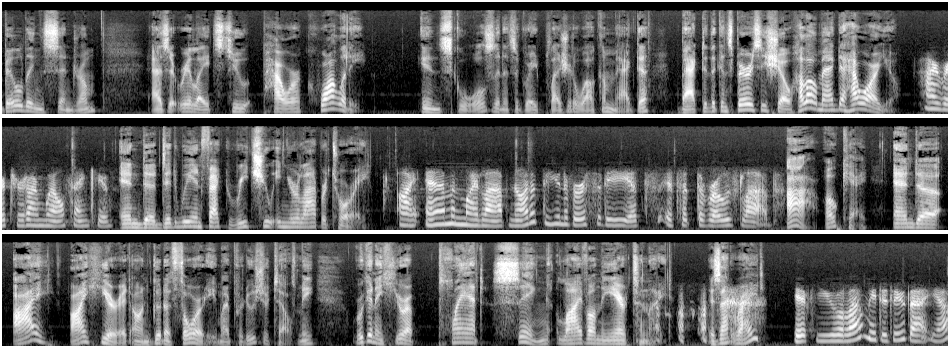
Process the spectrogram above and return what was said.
building syndrome as it relates to power quality in schools. And it's a great pleasure to welcome Magda back to the Conspiracy Show. Hello, Magda. How are you? Hi, Richard. I'm well, thank you. And uh, did we, in fact, reach you in your laboratory? I am in my lab, not at the university. It's it's at the Rose Lab. Ah, okay. And uh, I I hear it on good authority. My producer tells me we're going to hear a plant sing live on the air tonight. Is that right? If you allow me to do that, yeah.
